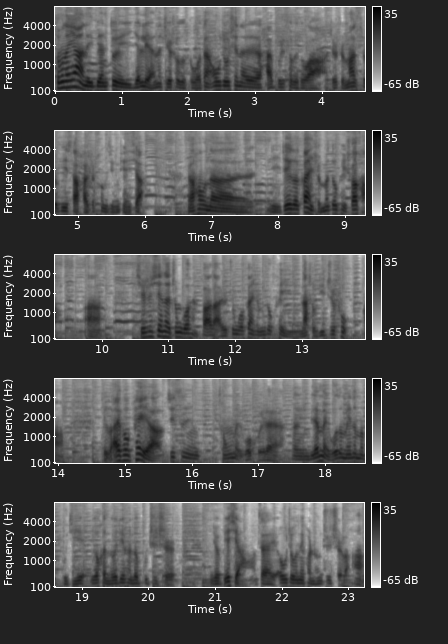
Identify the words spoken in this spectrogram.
东南亚那边对银联的接受的多，但欧洲现在还不是特别多啊，就是 Master Visa 还是横行天下。然后呢，你这个干什么都可以刷卡啊。其实现在中国很发达，就中国干什么都可以拿手机支付啊。这个 Apple Pay 啊，这次从美国回来，嗯，连美国都没那么普及，有很多地方都不支持，你就别想在欧洲那块能支持了啊。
